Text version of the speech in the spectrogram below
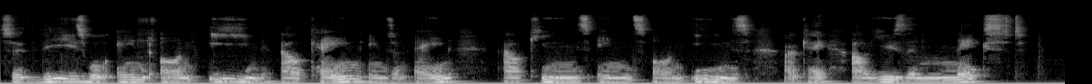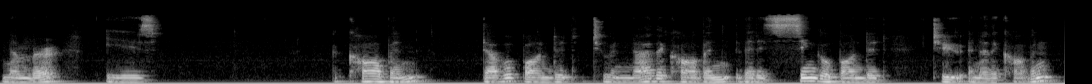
So these will end on "-ene". Alkane ends on "-ane". Alkenes ends on "-enes". Okay, I'll use the next number is a carbon double bonded to another carbon that is single bonded to another carbon.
